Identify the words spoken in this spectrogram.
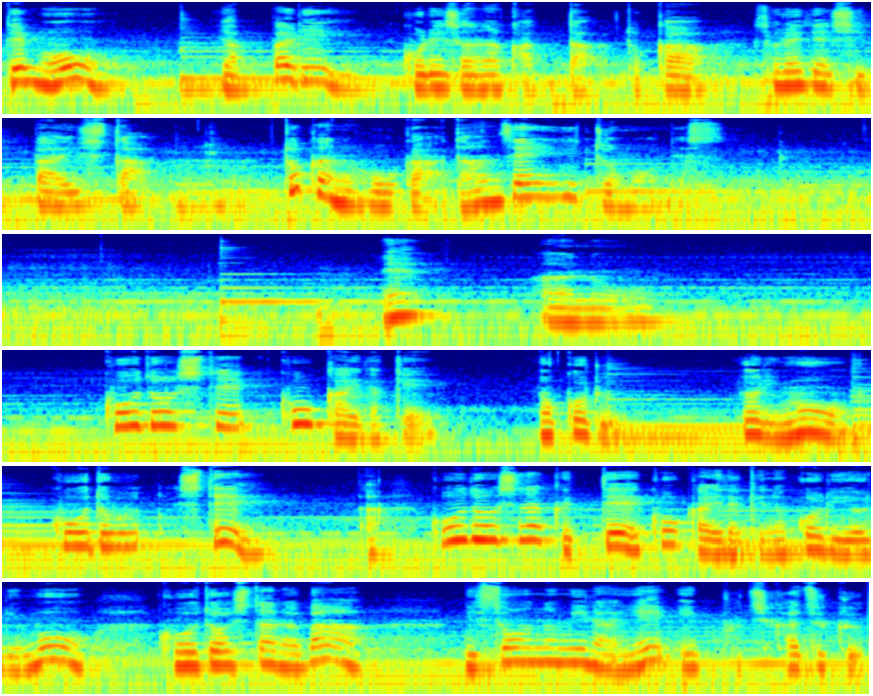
でもやっぱりこれじゃなかったとかそれで失敗したとかの方が断然いいと思うんです。ねあの行動して後悔だけ残るよりも行動してあ行動しなくて後悔だけ残るよりも行動したらば理想の未来へ一歩近づく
